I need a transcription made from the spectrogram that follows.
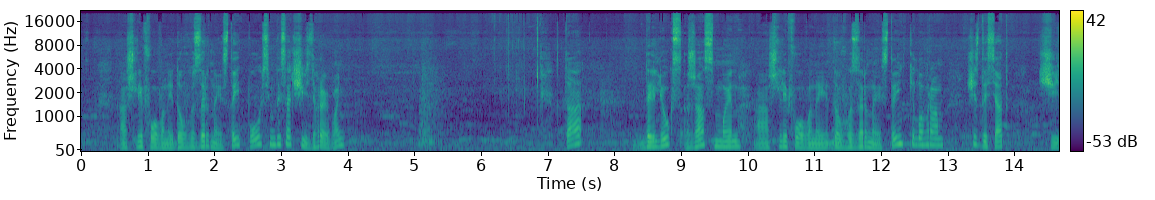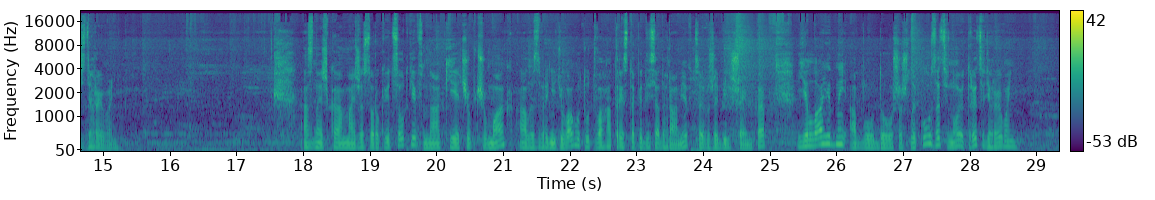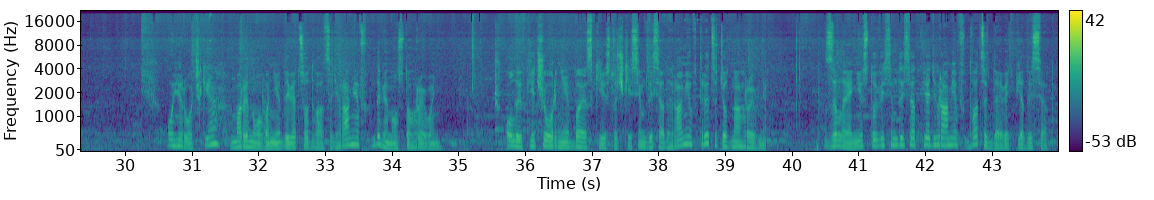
шліфований довгозернистий по 76 гривень. Та делюкс жасмин шліфований довгозернистий кілограм 66 гривень. Знижка майже 40% на кетчуп чумак, але зверніть увагу, тут вага 350 грамів, це вже більшенька. Є лагідний або до шашлику за ціною 30 гривень. Огірочки мариновані 920 грамів 90 гривень. Оливки чорні без кісточки 70 грамів 31 гривня. Зелені 185 грамів 29,50.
